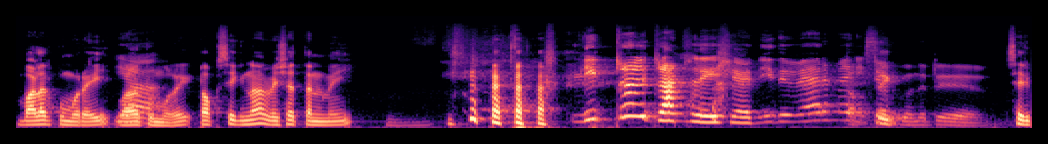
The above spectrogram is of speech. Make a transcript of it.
வளர்ப்பு முறை வளர்ப்பு முறை. டாக்ஸிக்னா விஷத்தன்மை. லிட்ரல் டிரான்ஸ்லேஷன் இது வேற மாதிரி டாக்ஸிக் வந்துட்டு சரி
